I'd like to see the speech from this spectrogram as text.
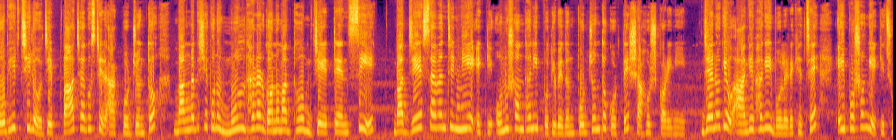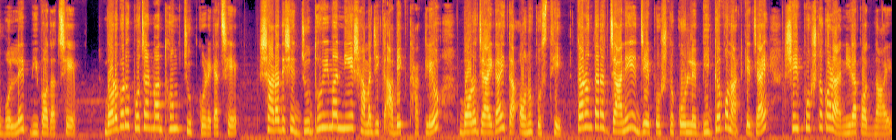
গভীর ছিল যে পাঁচ আগস্টের আগ পর্যন্ত বাংলাদেশে কোনো মূলধারার গণমাধ্যম জে টেন সি বা জে সেভেন্টিন নিয়ে একটি অনুসন্ধানী প্রতিবেদন পর্যন্ত করতে সাহস করেনি। যেন কেউ আগেভাগেই বলে রেখেছে, এই প্রসঙ্গে কিছু বললে বিপদ আছে। বড় বড় প্রচার মাধ্যম চুপ করে গেছে। সারা দেশে যুদ্ধবিমান নিয়ে সামাজিক আবেগ থাকলেও বড় জায়গায় তা অনুপস্থিত। কারণ তারা জানে যে প্রশ্ন করলে বিজ্ঞাপন আটকে যায়, সেই প্রশ্ন করা নিরাপদ নয়।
